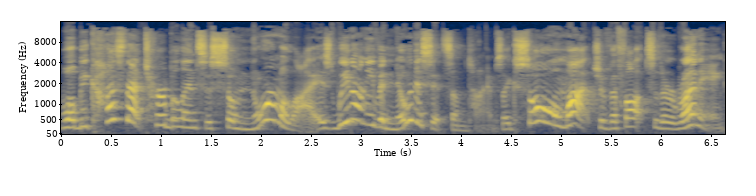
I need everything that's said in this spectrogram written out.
Well, because that turbulence is so normalized, we don't even notice it sometimes. Like so much of the thoughts that are running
